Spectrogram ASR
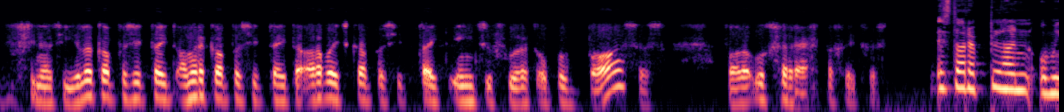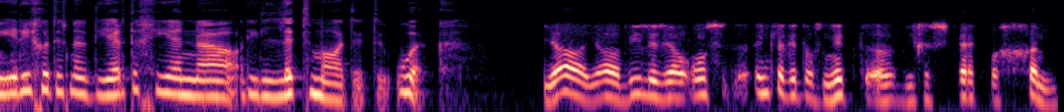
finansiële kapasiteit, ander kapasiteite, arbeidskapasiteit ensovoorts op 'n basis waar daar ook geregtigheid is. Is daar 'n plan om hierdie goeders nou deur te gee na die lidmate toe ook? Ja, ja, wie is ja, ons eintlik het ons net uh, die gesprek begin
